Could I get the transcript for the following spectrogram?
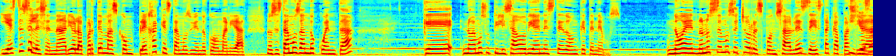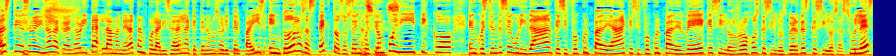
Y este es el escenario, la parte más compleja que estamos viviendo como humanidad. Nos estamos dando cuenta que no hemos utilizado bien este don que tenemos no, no nos hemos hecho responsables de esta capacidad. Y ya sabes que se me vino a la cabeza ahorita la manera tan polarizada en la que tenemos ahorita el país, en todos los aspectos, o sea, en cuestión político, en cuestión de seguridad, que si fue culpa de A, que si fue culpa de B, que si los rojos, que si los verdes, que si los azules.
